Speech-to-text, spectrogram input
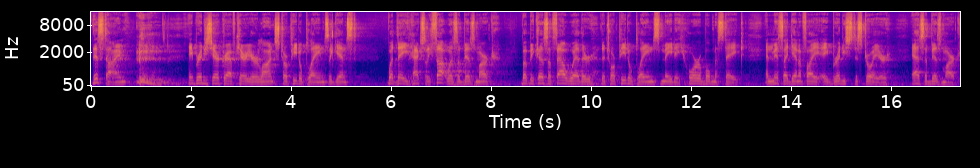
This time, a British aircraft carrier launched torpedo planes against what they actually thought was a Bismarck, but because of foul weather, the torpedo planes made a horrible mistake and misidentify a British destroyer as the Bismarck,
